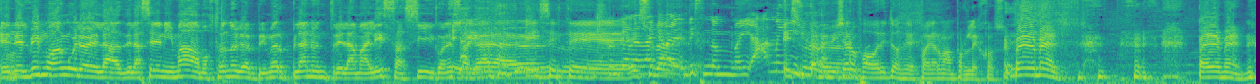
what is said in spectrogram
En el mismo ángulo de la, de la serie animada, mostrándolo en primer plano entre la maleza así, con esa Eh, cara. es este. Es una, cara diciendo Miami. es uno de mis villanos favoritos de Spider-Man por lejos. Spider-Man. Spider-Man.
